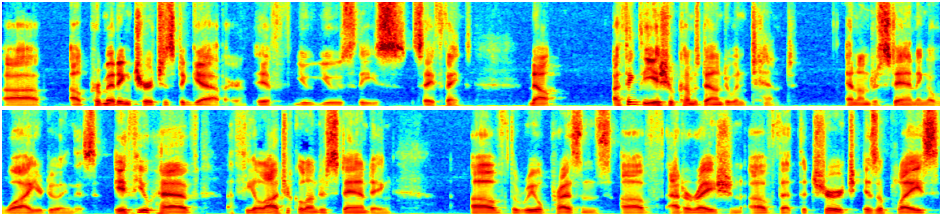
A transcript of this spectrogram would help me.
uh, Uh, permitting churches to gather if you use these safe things. Now, I think the issue comes down to intent and understanding of why you're doing this. If you have a theological understanding of the real presence of adoration, of that the church is a place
